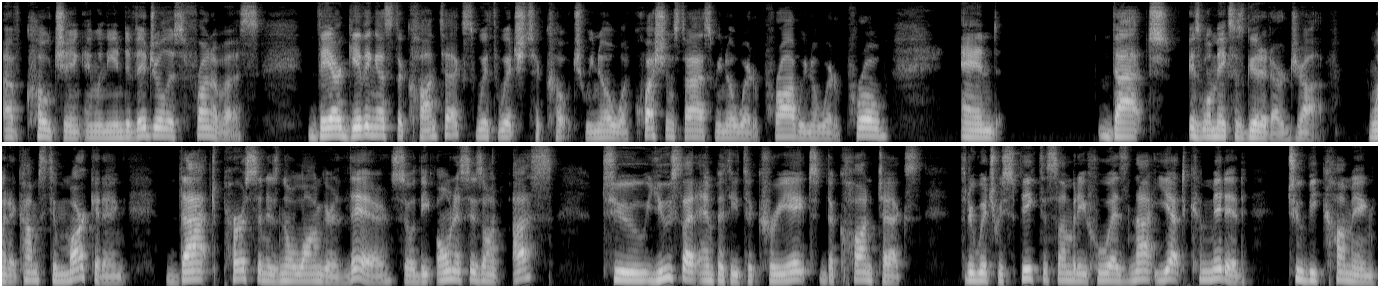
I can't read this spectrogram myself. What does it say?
of coaching and when the individual is front of us they are giving us the context with which to coach. We know what questions to ask we know where to probe we know where to probe and that is what makes us good at our job. When it comes to marketing that person is no longer there. So the onus is on us to use that empathy to create the context through which we speak to somebody who has not yet committed to becoming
